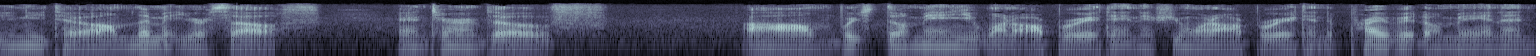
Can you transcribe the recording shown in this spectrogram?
You need to um, limit yourself in terms of um, which domain you want to operate in. If you want to operate in the private domain and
